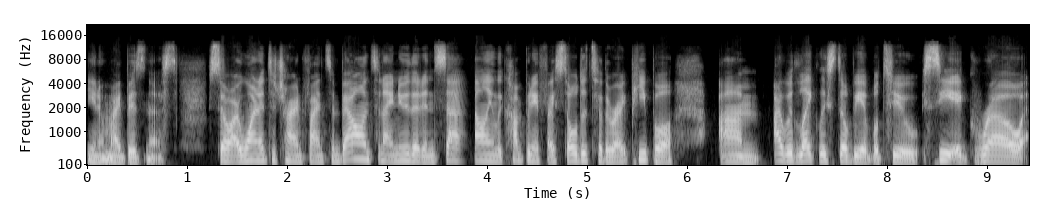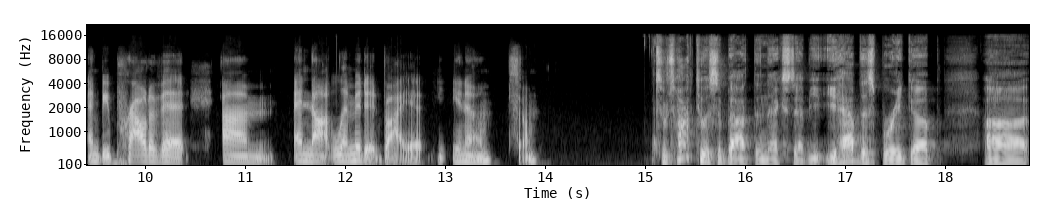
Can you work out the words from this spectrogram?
you know, my business. So I wanted to try and find some balance. And I knew that in selling the company, if I sold it to the right people, um, I would likely still be able to see it grow and be proud of it um, and not limited by it, you know? So. So talk to us about the next step. You, you have this breakup uh,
